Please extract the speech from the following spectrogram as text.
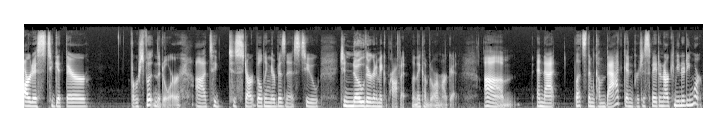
artists to get their first foot in the door, uh, to to start building their business, to to know they're going to make a profit when they come to our market, um, and that lets them come back and participate in our community more.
